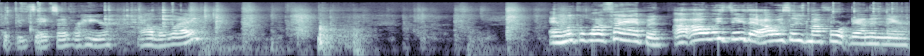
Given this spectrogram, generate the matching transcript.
put these eggs over here out of the way. And look at what's happened. I always do that. I always lose my fork down in there.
